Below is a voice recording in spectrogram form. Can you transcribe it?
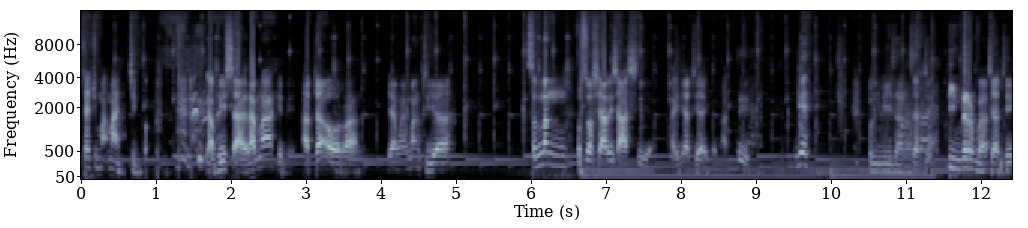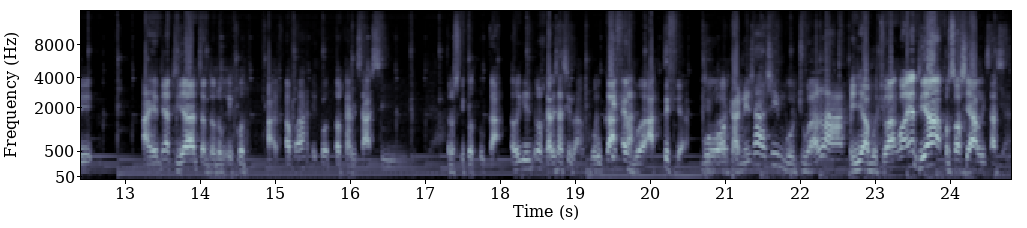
saya cuma mancing kok nggak bisa. Karena gini, ada orang yang memang dia seneng bersosialisasi ya. Akhirnya dia ikut aktif. Nggih, bengi jadi Tinder mbak jadi akhirnya dia cenderung ikut apa ikut organisasi terus ikut UK oh, ini organisasi lah Bu Aktif UKM lah. Bu aktif ya bu organisasi bu jualan iya Bu Juang pokoknya dia bersosialisasi Ya.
